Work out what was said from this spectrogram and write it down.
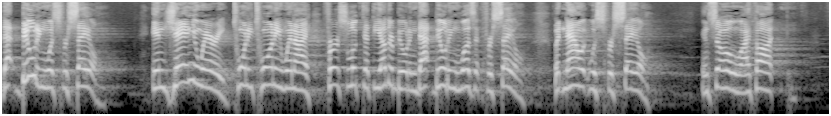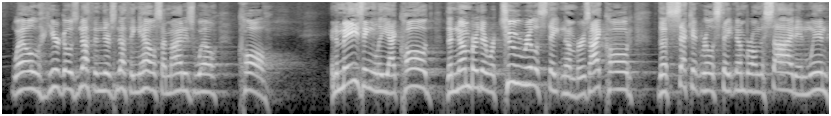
that building was for sale. In January 2020, when I first looked at the other building, that building wasn't for sale, but now it was for sale. And so I thought, well, here goes nothing. There's nothing else. I might as well call. And amazingly, I called the number. There were two real estate numbers. I called the second real estate number on the side. And when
